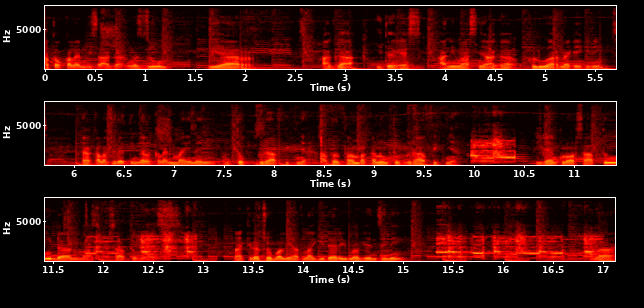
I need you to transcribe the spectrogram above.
Atau kalian bisa agak ngezoom biar agak itu ya guys animasinya agak keluar nah kayak gini. Nah kalau sudah tinggal kalian mainin untuk grafiknya atau tambahkan untuk grafiknya. Pilih yang keluar satu dan masuk satu guys. Nah kita coba lihat lagi dari bagian sini. Nah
